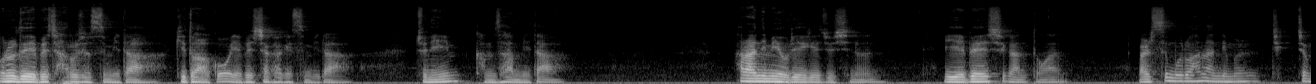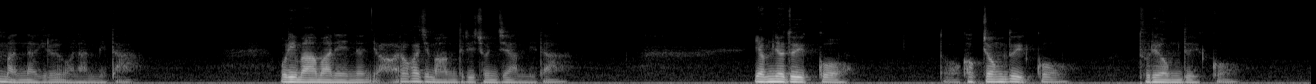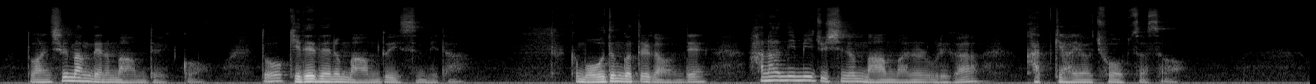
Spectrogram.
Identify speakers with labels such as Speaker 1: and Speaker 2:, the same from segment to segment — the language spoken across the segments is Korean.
Speaker 1: 오늘도 예배 잘 오셨습니다. 기도하고 예배 시작하겠습니다. 주님, 감사합니다. 하나님이 우리에게 주시는 이 예배의 시간 동안 말씀으로 하나님을 직접 만나기를 원합니다. 우리 마음 안에 있는 여러 가지 마음들이 존재합니다. 염려도 있고, 또 걱정도 있고, 두려움도 있고, 또한 실망되는 마음도 있고, 또 기대되는 마음도 있습니다. 그 모든 것들 가운데 하나님이 주시는 마음만을 우리가 갖게 하여 주옵소서.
